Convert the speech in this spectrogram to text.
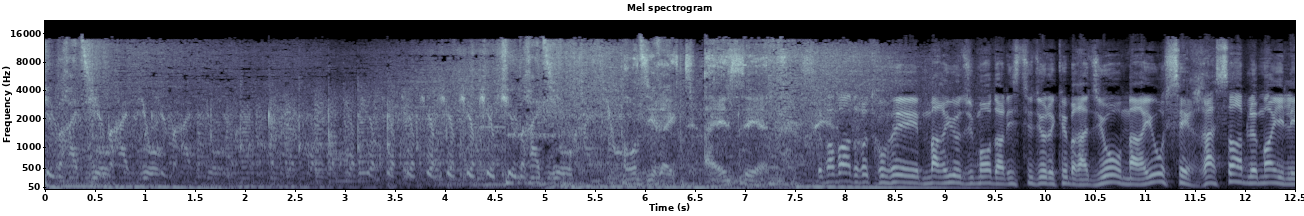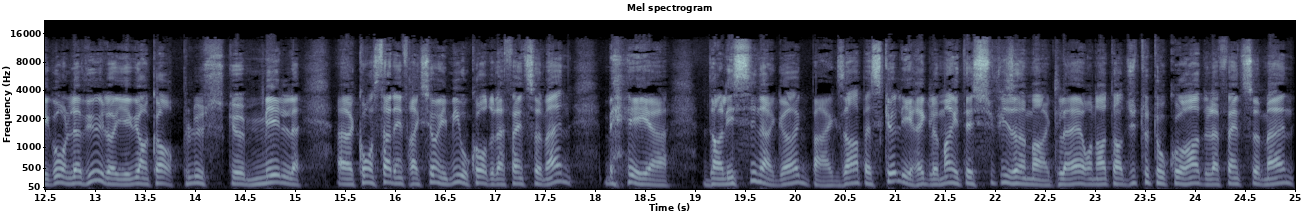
Cube Radio. Cube Radio. En direct à LCN. C'est le moment de retrouver Mario Dumont dans les studios de Cube Radio. Mario, ces rassemblements illégaux, on l'a vu, là, il y a eu encore plus que 1000 euh, constats d'infraction émis au cours de la fin de semaine. Mais euh, dans les synagogues, par exemple, est-ce que les règlements étaient suffisamment clairs? On a entendu tout au courant de la fin de semaine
